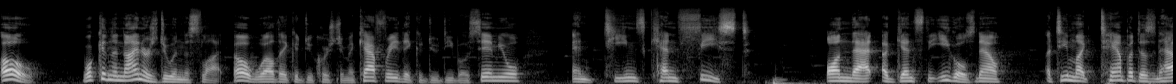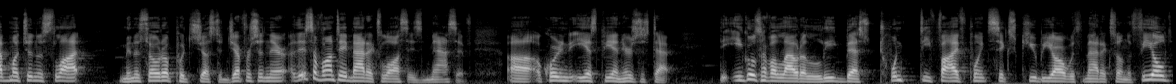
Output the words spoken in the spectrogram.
oh, what can the Niners do in the slot? Oh, well, they could do Christian McCaffrey, they could do Deebo Samuel, and teams can feast on that against the Eagles. Now a team like Tampa doesn't have much in the slot. Minnesota puts Justin Jefferson there. This Avonte Maddox loss is massive. Uh, according to ESPN, here's the stat. The Eagles have allowed a league best 25.6 QBR with Maddox on the field.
